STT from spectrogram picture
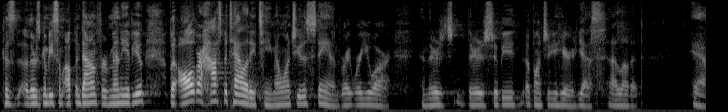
because there's going to be some up and down for many of you. But all of our hospitality team, I want you to stand right where you are. And there's, there should be a bunch of you here. Yes, I love it. Yeah.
